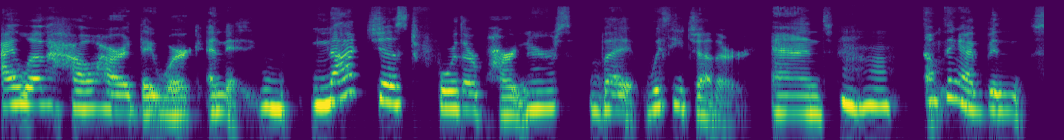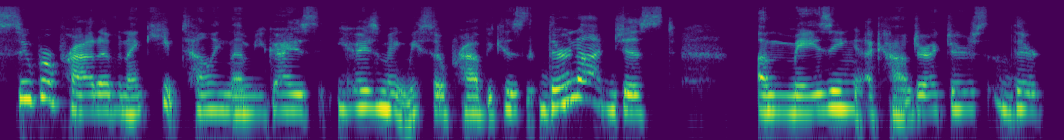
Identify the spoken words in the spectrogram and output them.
I love how hard they work, and it, not just for their partners, but with each other. And mm-hmm. something I've been super proud of, and I keep telling them, you guys, you guys make me so proud because they're not just amazing account directors. They're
